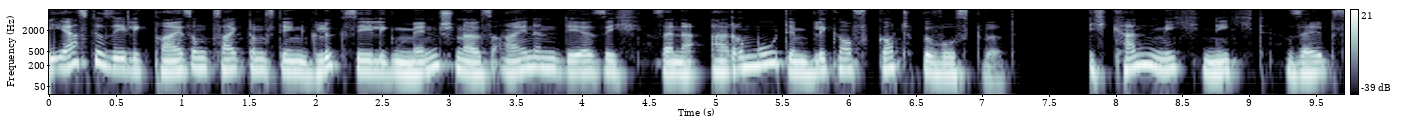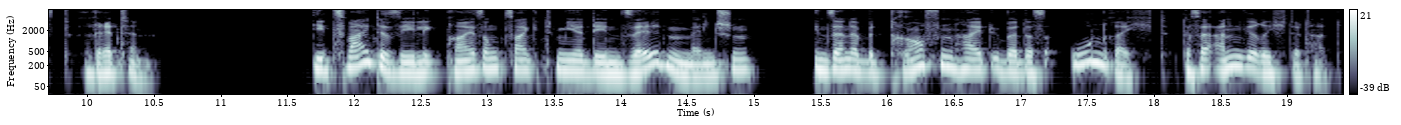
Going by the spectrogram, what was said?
Die erste Seligpreisung zeigt uns den glückseligen Menschen als einen, der sich seiner Armut im Blick auf Gott bewusst wird. Ich kann mich nicht selbst retten. Die zweite Seligpreisung zeigt mir denselben Menschen in seiner Betroffenheit über das Unrecht, das er angerichtet hat.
